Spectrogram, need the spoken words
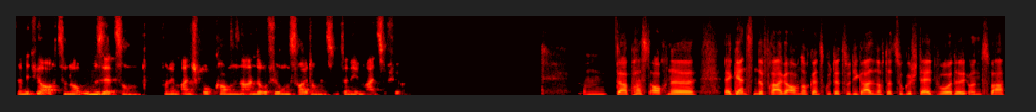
damit wir auch zu einer Umsetzung von dem Anspruch kommen, eine andere Führungshaltung ins Unternehmen einzuführen. Ähm, da passt auch eine ergänzende Frage auch noch ganz gut dazu, die gerade noch dazu gestellt wurde. Und zwar,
